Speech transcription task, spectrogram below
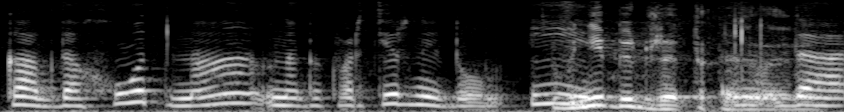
как доход на многоквартирный дом. И, Вне бюджет, так называемый. Да,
